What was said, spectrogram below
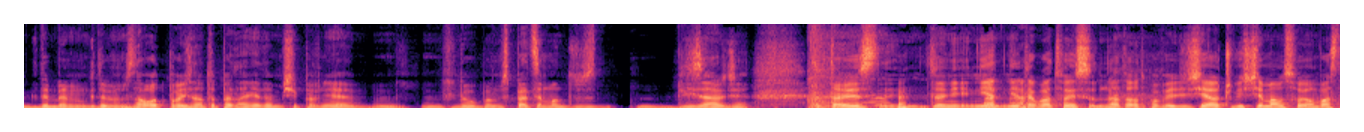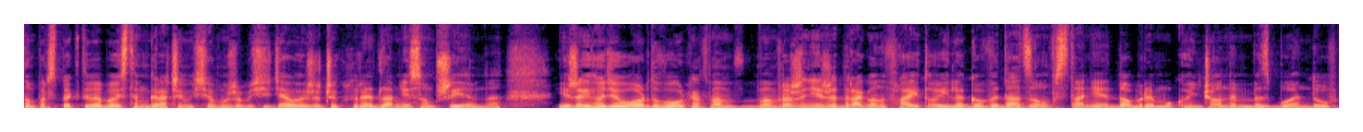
gdybym, gdybym znał odpowiedź na to pytanie, to bym się pewnie byłbym specem od Blizzardzie. To jest, to nie, nie, nie, tak łatwo jest na to odpowiedzieć. Ja oczywiście mam swoją własną perspektywę, bo jestem graczem i chciałbym, żeby się działy rzeczy, które dla mnie są przyjemne. Jeżeli chodzi o World of Warcraft, mam, mam wrażenie, że Dragonflight, o ile go wydadzą w stanie dobrym, ukończonym, bez błędów,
